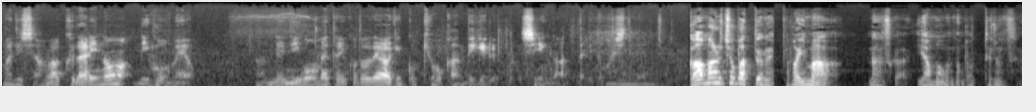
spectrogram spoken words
ーマジシャンは下りの2合目を。なんで2合目ということでは結構共感できるシーンがあったりとかして、ガーマルチョバってねやっぱり今なんですか山を登ってるんですね、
